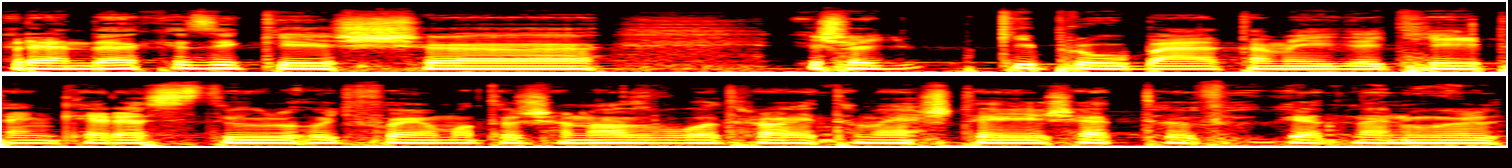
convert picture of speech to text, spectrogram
rendelkezik, és és hogy kipróbáltam így egy héten keresztül, hogy folyamatosan az volt rajtam este, és ettől függetlenül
